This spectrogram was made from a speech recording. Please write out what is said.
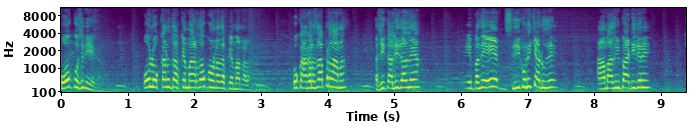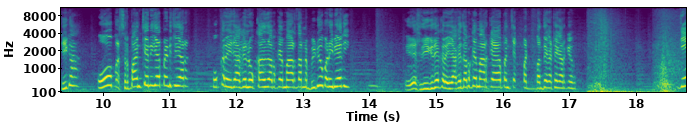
ਉਹ ਕੁਝ ਨਹੀਂ ਹੈਗਾ। ਉਹ ਲੋਕਾਂ ਨੂੰ ਦਬਕੇ ਮਾਰਦਾ ਉਹ ਕੌਣਾ ਦਬਕੇ ਮਾਰਨ ਵਾਲਾ? ਉਹ ਕਾਂਗਰਸ ਦਾ ਪ੍ਰਧਾਨ ਆ। ਅਸੀਂ ਅਕਾਲੀ ਦਲ ਦੇ ਆ। ਇਹ ਬੰਦੇ ਇਹ ਸ੍ਰੀ ਕੋਣੀ ਝਾੜੂ ਦੇ। ਆਮ ਆਦਮੀ ਪਾਰਟੀ ਦੇ ਨੇ। ਠੀਕ ਆ? ਉਹ ਸਰਪੰਚ ਨਹੀਂ ਜਾਂ ਪਿੰਡ 'ਚ ਯਾਰ। ਉਹ ਘਰੇ ਜਾ ਕੇ ਲੋਕਾਂ ਦੇ ਦਬਕੇ ਮਾਰਦਾ ਨਾ ਵੀਡੀਓ ਬਣੀ ਵੀ ਇਹਦੀ। ਇਹਦੇ ਸਰੀਕ ਦੇ ਘਰੇ ਜਾ ਕੇ ਦਬਕੇ ਮਾਰ ਕੇ ਆਇਆ ਬੰਦੇ ਇਕੱਠੇ ਕਰਕੇ ਉਹ। ਜੇ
